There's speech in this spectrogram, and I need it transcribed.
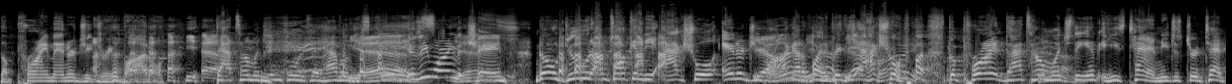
The prime energy drink bottle. Yeah. That's how much influence they have on these Yeah. kids. Is he wearing the Yes. chain? No, dude, I'm talking the actual energy Yeah, bottle. I gotta prime, find yeah, a pic. The actual, prime. the prime. That's how much the he's ten. He just turned ten.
